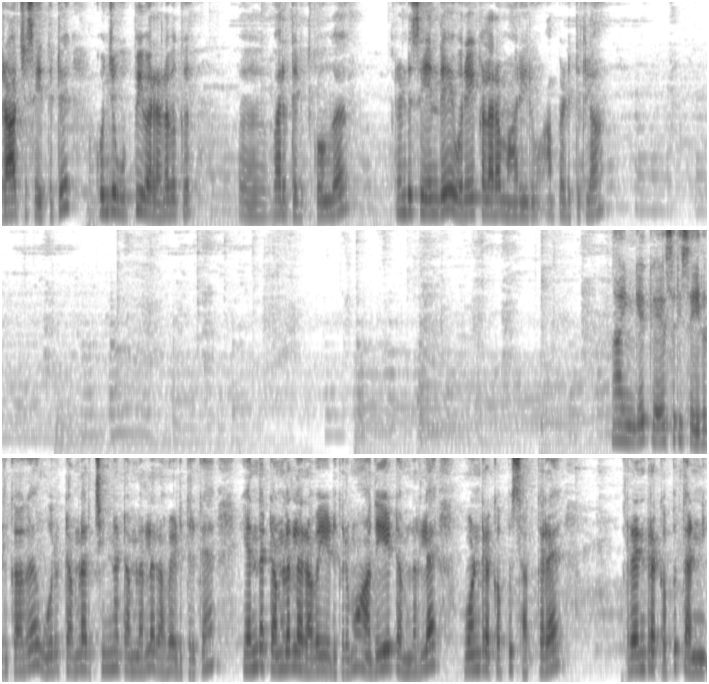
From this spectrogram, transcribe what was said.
திராட்சை சேர்த்துட்டு கொஞ்சம் உப்பி வர அளவுக்கு வறுத்து எடுத்துக்கோங்க. ரெண்டு சேர்ந்தே ஒரே கலராக மாறிடும் அப்போ எடுத்துக்கலாம். நான் இங்கே கேசரி செய்கிறதுக்காக ஒரு டம்ளர் சின்ன டம்ளரில் ரவை எடுத்திருக்கேன். எந்த டம்ளரில் ரவை எடுக்கிறோமோ அதே டம்ளரில் ஒன்றரை கப்பு சர்க்கரை ரெண்டரை கப்பு தண்ணி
